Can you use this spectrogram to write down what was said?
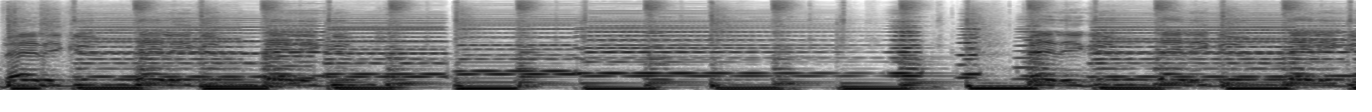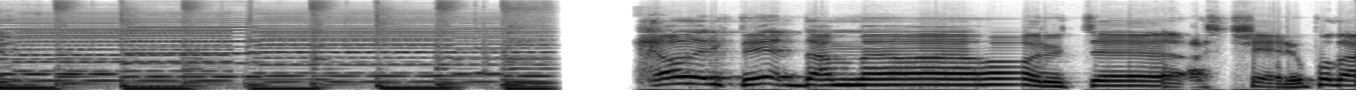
Des légumes, des légumes, des légumes. Ja, det er riktig. De uh, har ikke Jeg ser jo på de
